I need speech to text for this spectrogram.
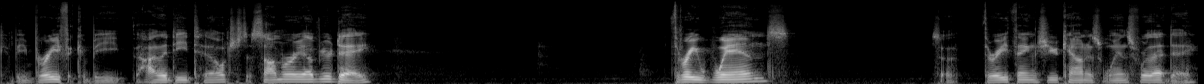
It can be brief, it could be highly detailed, just a summary of your day. Three wins. So, three things you count as wins for that day.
